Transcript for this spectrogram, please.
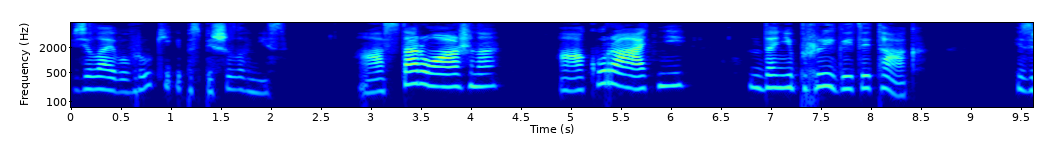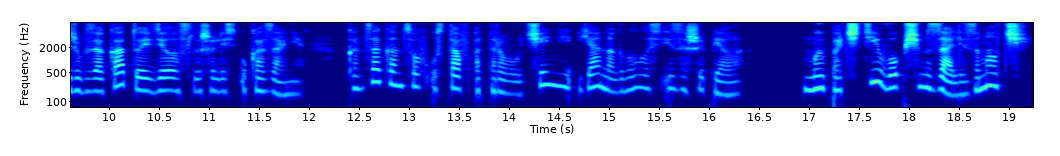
взяла его в руки и поспешила вниз. «Осторожно! Аккуратней! Да не прыгай ты так!» Из рюкзака то и дело слышались указания конце концов, устав от нравоучений, я нагнулась и зашипела. «Мы почти в общем зале, замолчи!»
